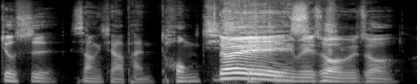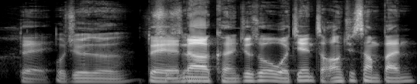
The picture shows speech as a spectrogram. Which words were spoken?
就是上下班通勤。对，没错，没错。对，我觉得对。那可能就是说我今天早上去上班，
